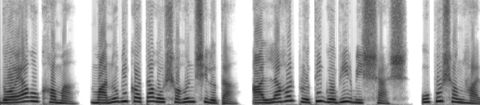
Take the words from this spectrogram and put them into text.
দয়া ও ক্ষমা, মানবিকতা ও সহনশীলতা, আল্লাহর প্রতি গভীর বিশ্বাস। উপসংহার,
